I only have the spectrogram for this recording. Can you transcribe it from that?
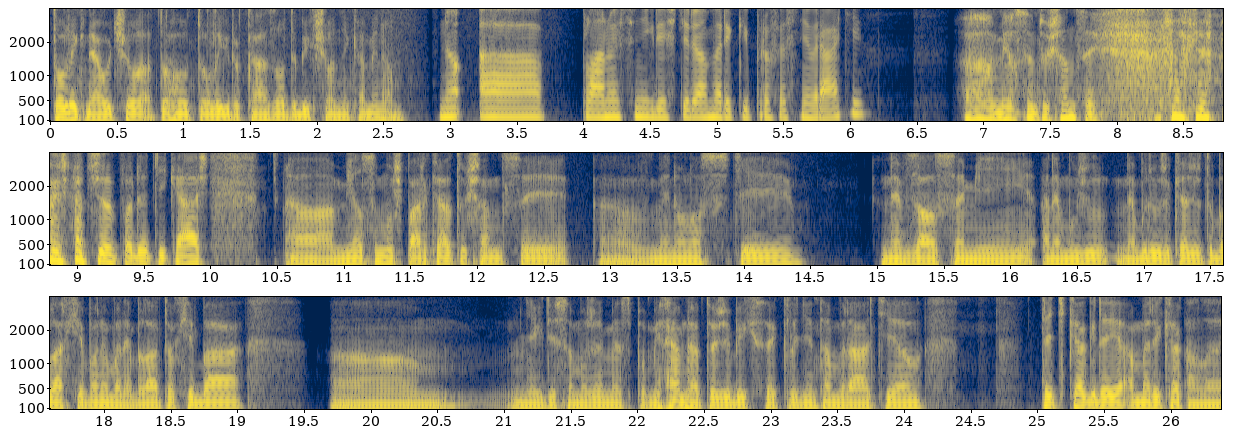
tolik naučil a toho tolik dokázal, kdybych šel někam jinam. No a plánuješ se někdy ještě do Ameriky profesně vrátit? Uh, měl jsem tu šanci. na co podotýkáš. Uh, měl jsem už párkrát tu šanci uh, v minulosti, nevzal jsem ji a nemůžu, nebudu říkat, že to byla chyba nebo nebyla to chyba. Uh, někdy samozřejmě vzpomínám na to, že bych se klidně tam vrátil teďka, kde je Amerika, ale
